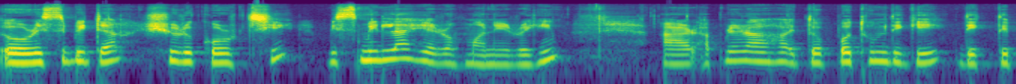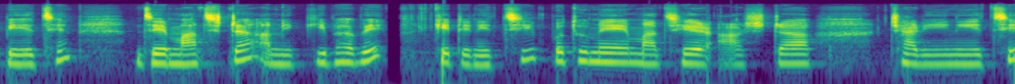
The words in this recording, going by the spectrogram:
তো রেসিপিটা শুরু করছি। বিসমিল্লাহ রহমানির রহিম। আর আপনারা হয়তো প্রথম দিকেই দেখতে পেয়েছেন যে মাছটা আমি কীভাবে কেটে নিচ্ছি। প্রথমে মাছের আঁশটা ছাড়িয়ে নিয়েছি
